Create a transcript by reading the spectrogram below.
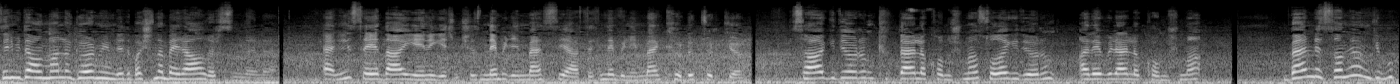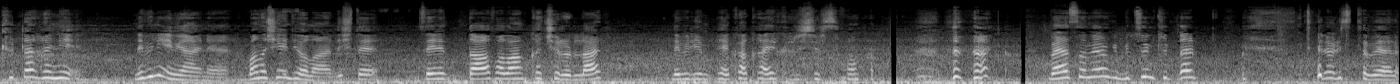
Seni bir daha onlarla görmeyeyim dedi. Başına bela alırsın dedi. Yani liseye daha yeni geçmişiz. Ne bileyim ben siyaseti, ne bileyim ben Kürdü Türk'ü. Sağa gidiyorum Kürtlerle konuşma, sola gidiyorum Alevilerle konuşma. Ben de sanıyorum ki bu Kürtler hani ne bileyim yani bana şey diyorlardı işte seni daha falan kaçırırlar. Ne bileyim PKK'ya karışırsın ben sanıyorum ki bütün Kürtler terörist tabii yani.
